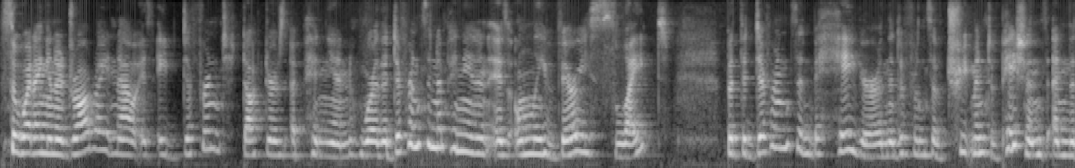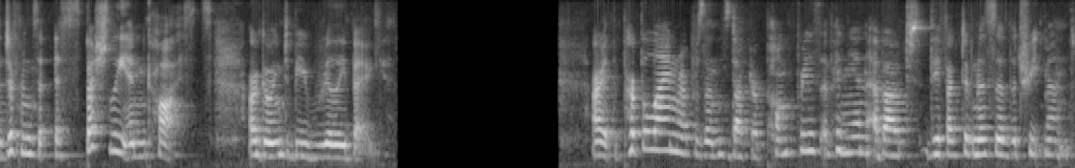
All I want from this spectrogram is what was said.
So what I'm going to draw right now is a different doctor's opinion where the difference in opinion is only very slight, but the difference in behavior and the difference of treatment of patients and the difference especially in costs are going to be really big. Alright, the purple line represents Dr. Pumphrey's opinion about the effectiveness of the treatment.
